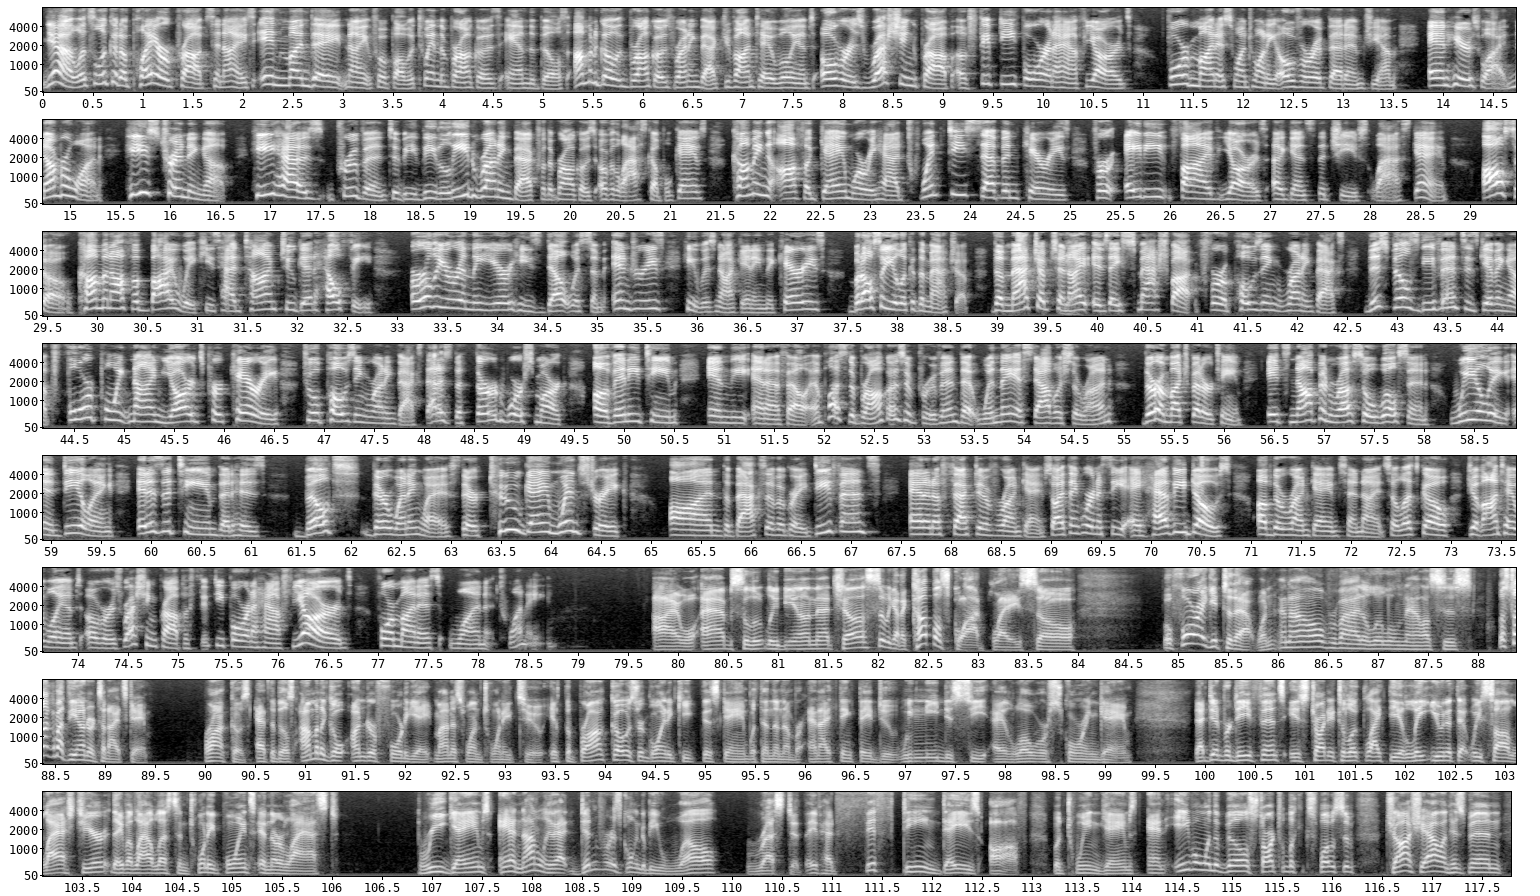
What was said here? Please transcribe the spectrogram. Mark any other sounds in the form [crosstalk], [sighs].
Yeah, let's look at a player prop tonight in Monday Night Football between the Broncos and the Bills. I'm going to go with Broncos running back Javonte Williams over his rushing prop of 54 and a half yards for minus 120 over at BetMGM. And here's why. Number one, he's trending up. He has proven to be the lead running back for the Broncos over the last couple games, coming off a game where he had 27 carries for 85 yards against the Chiefs last game. Also, coming off a bye week, he's had time to get healthy. Earlier in the year, he's dealt with some injuries. He was not getting the carries. But also, you look at the matchup. The matchup tonight yeah. is a smash spot for opposing running backs. This Bills defense is giving up 4.9 yards per carry to opposing running backs. That is the third worst mark of any team in the NFL. And plus, the Broncos have proven that when they establish the run, they're a much better team. It's not been Russell Wilson wheeling and dealing. It is a team that has built their winning ways, their two game win streak on the backs of a great defense and an effective run game. So I think we're going to see a heavy dose of the run game tonight. So let's go Javonte Williams over his rushing prop of 54 and a half yards for minus 120. I will absolutely be on that, Chelsea. We got a couple squad plays. So before I get to that one, and I'll provide a little analysis, let's talk about the under tonight's game. Broncos at the Bills. I'm going to go under 48, minus 122. If the Broncos are going to keep this game within the number, and I think they do, we need to see a lower scoring game. That Denver defense is starting to look like the elite unit that we saw last year. They've allowed less than 20 points in their last three games. And not only that, Denver is going to be well rested. They've had 15 days off between games. And even when the Bills start to look explosive, Josh Allen has been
